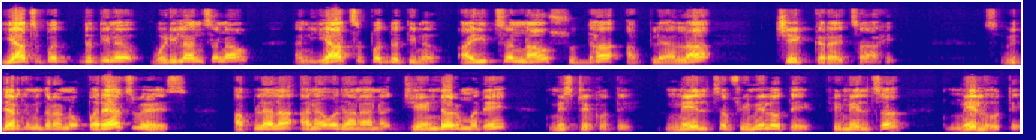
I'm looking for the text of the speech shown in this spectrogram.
याच पद्धतीनं वडिलांचं नाव आणि याच पद्धतीनं आईचं नाव सुद्धा आपल्याला चेक करायचं आहे. विद्यार्थी मित्रांनो बऱ्याच वेळेस आपल्याला अनावधानानं जेंडरमध्ये मिस्टेक होते. मेलचं फिमेल होते फिमेलचं मेल होते.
